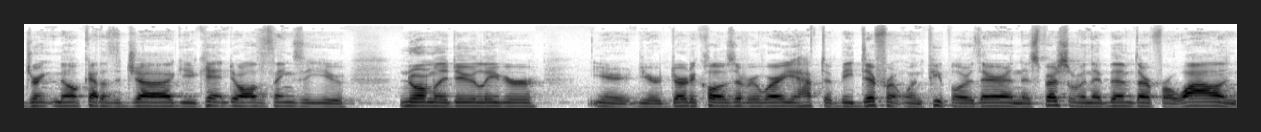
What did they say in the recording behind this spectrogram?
drink milk out of the jug. You can't do all the things that you normally do. Leave your, your, your dirty clothes everywhere. You have to be different when people are there, and especially when they've been there for a while. And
